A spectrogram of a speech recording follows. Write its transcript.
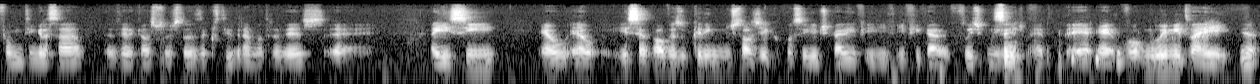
foi muito engraçado ver aquelas pessoas todas a curtir drama outra vez. Eh, aí sim, é o, é o, esse é talvez o bocadinho de nostalgia que eu consigo ir buscar e, e- e ficar feliz comigo Sim. mesmo. É, é, é- o limite vai aí. Yeah.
